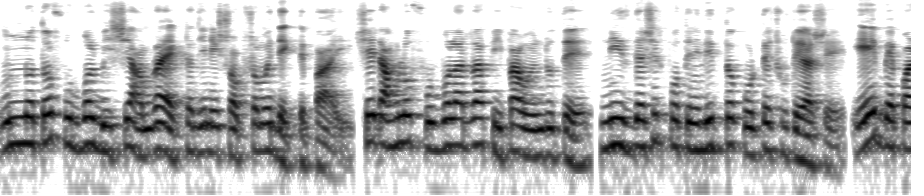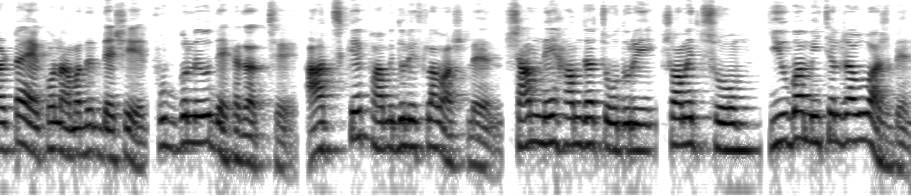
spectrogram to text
উন্নত ফুটবল বিশ্বে আমরা একটা জিনিস সবসময় দেখতে পাই, সেটা হলো ফুটবলাররা ফিফা উইন্ডোতে নিজ দেশের প্রতিনিধিত্ব করতে ছুটে আসে। এই ব্যাপারটা এখন আমাদের দেশের ফুটবলেও দেখা যাচ্ছে। আজকে ফামিদুল ইসলাম আসলেন। সামনে হামজা চৌধুরী, সমিত সোম, কিউবা মিচেলরাও আসবেন।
